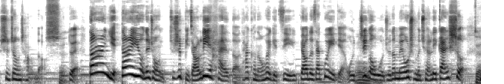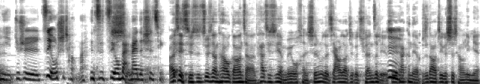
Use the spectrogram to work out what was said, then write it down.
是正常的。是对，当然也当然也有那种就是比较厉害的，他可能会给自己标的再贵一点。我这个我觉得没有什么权利干涉，对你就是自由市场嘛，自自由买卖的事情。而且其实就像他我刚刚讲的，他其实也没有很深入的加入到这个圈子里，所以他可能也不知道这个市场里面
